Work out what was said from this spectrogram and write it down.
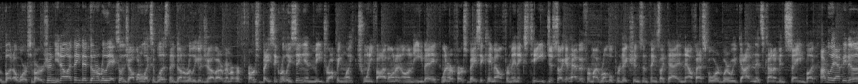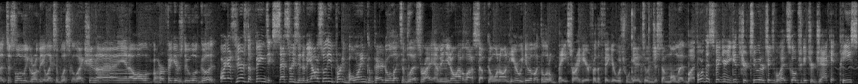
but a worse version. You know, I think they've done a really excellent job on Alexa Bliss. They've done a really good job. I remember her first basic releasing and me dropping like 25 on it on eBay when her first basic came out from NXT, just so I could have it for my Rumble predictions and things like that, and now fast forward where we've gotten, it's kind of insane, but I'm really happy to, to slowly grow the Alexa Bliss collection. Uh, you know, all of her figures do look good. Alright guys, here's the Fiend's accessories, and to be honest with you, pretty boring compared to Alexa Bliss, right? I mean, you don't have a lot of stuff going on here. We do have like the little base right here for the figure, which we'll get into in just a moment, but for this figure, you get your two interchangeable head sculpts, you get your jacket piece,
